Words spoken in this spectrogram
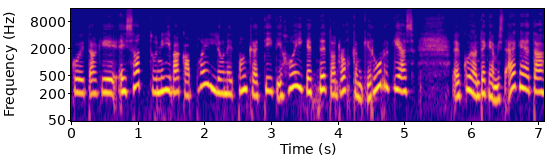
kuidagi ei satu nii väga palju neid pankratiidi haiget, need on rohkem kirurgias, kui on tegemist ägeda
